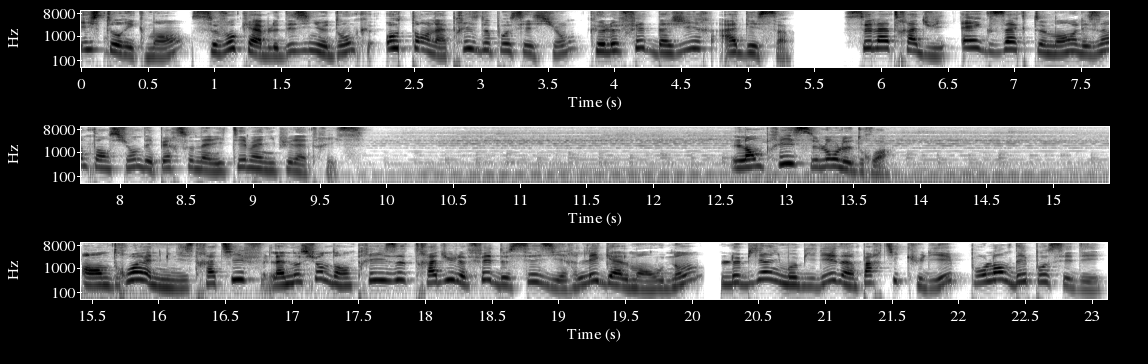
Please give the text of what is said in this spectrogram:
Historiquement, ce vocable désigne donc autant la prise de possession que le fait d'agir à dessein. Cela traduit exactement les intentions des personnalités manipulatrices. L'emprise selon le droit. En droit administratif, la notion d'emprise traduit le fait de saisir légalement ou non le bien immobilier d'un particulier pour l'en déposséder.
